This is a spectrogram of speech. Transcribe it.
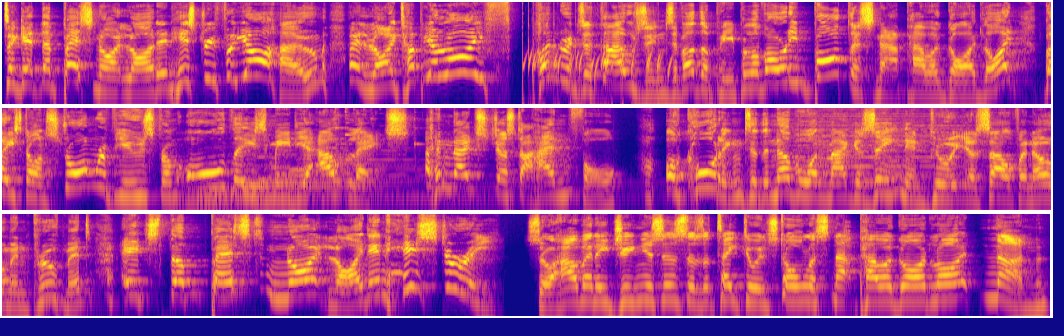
to get the best night light in history for your home and light up your life. Hundreds of thousands of other people have already bought the Snap Power Guide Light based on strong reviews from all these media outlets. And that's just a handful. According to the number one magazine in do-it-yourself and home improvement, it's the best night light in history. So how many geniuses does it take to install a Snap Power Guide light? None.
